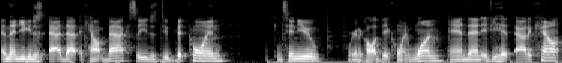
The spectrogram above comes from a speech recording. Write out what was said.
and then you can just add that account back. So you just do Bitcoin, continue. We're gonna call it Bitcoin one. And then if you hit add account,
